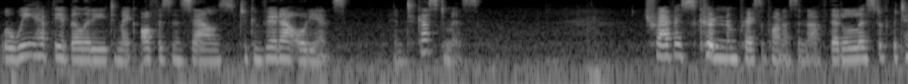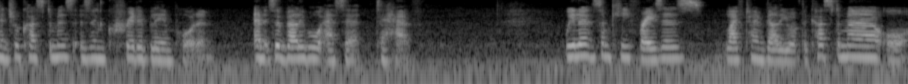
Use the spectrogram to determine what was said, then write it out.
where we have the ability to make offers and sales to convert our audience into customers. Travis couldn't impress upon us enough that a list of potential customers is incredibly important and it's a valuable asset to have. We learned some key phrases lifetime value of the customer, or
